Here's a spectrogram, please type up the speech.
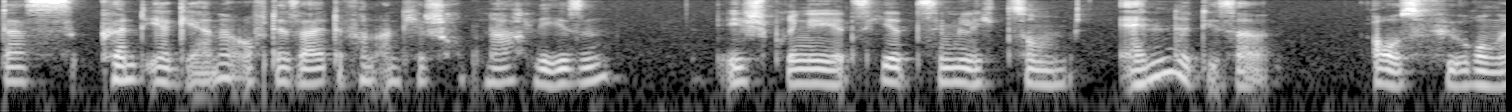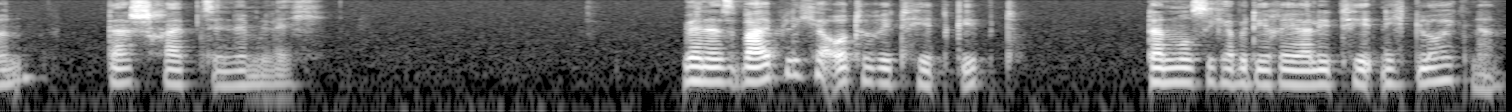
Das könnt ihr gerne auf der Seite von Antje Schrupp nachlesen. Ich springe jetzt hier ziemlich zum Ende dieser Ausführungen. Da schreibt sie nämlich, wenn es weibliche Autorität gibt, dann muss ich aber die Realität nicht leugnen.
